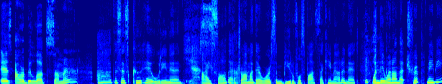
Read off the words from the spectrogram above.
Is Our Beloved Summer? Ah, this is 그해 우리는. Yes, I saw that, drama. There were some beautiful spots that came out in it. When they went on that trip, maybe?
